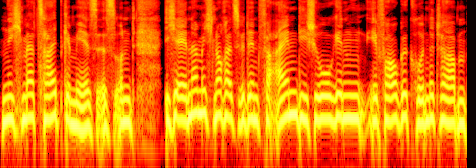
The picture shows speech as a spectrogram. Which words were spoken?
nicht mehr zeitgemäß ist. Und ich erinnere mich noch, als wir den Verein, die Chirurgin e.V. gegründet haben,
